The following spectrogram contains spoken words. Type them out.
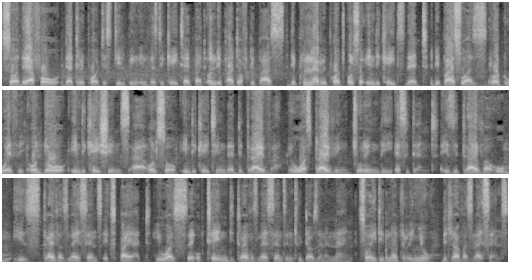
So therefore, that report is still being investigated, but on the part of the bus, the preliminary report also indicates that the bus was roadworthy, although indications are also indicating that the driver who was driving during the accident is the driver whom his driver's license expired. He was uh, obtained the driver's license in 2009, so he did not renew the driver's license.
